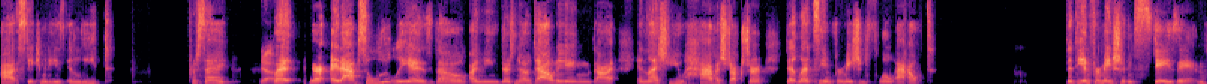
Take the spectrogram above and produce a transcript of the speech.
uh, state committee is elite per se. Yeah. But there it absolutely is though. I mean, there's no doubting that unless you have a structure that lets the information flow out, that the information stays in.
